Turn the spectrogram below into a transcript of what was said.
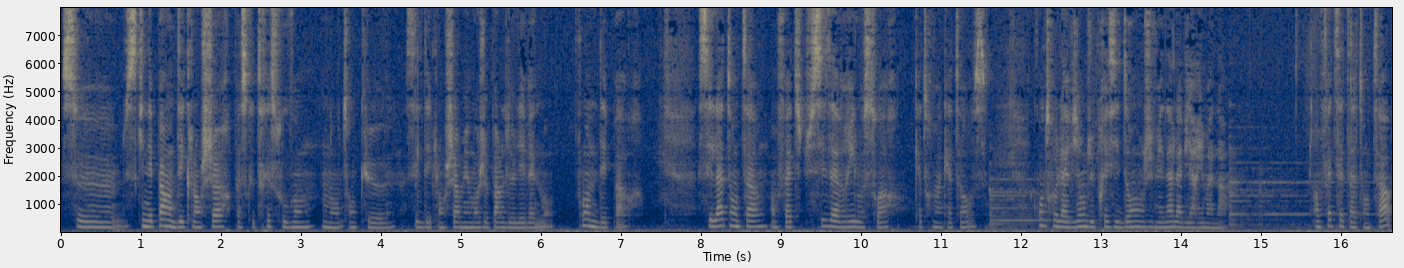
ce qui n'est pas un déclencheur, parce que très souvent on entend que c'est le déclencheur, mais moi je parle de l'événement. Point de départ, c'est l'attentat en fait du 6 avril au soir 94 contre l'avion du président Juvenal Abiyarimana. En fait, cet attentat,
